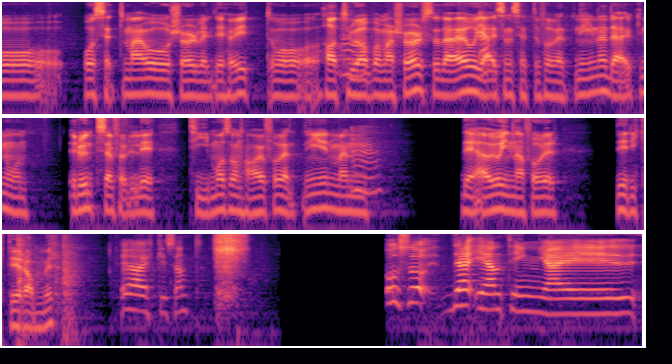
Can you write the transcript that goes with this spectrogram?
og, og setter meg jo sjøl veldig høyt og har trua på meg sjøl, så det er jo Ja. jeg som setter forventningene. Det er jo ikke noen rundt. Selvfølgelig, team og sånn har jo forventninger, men Mm. Det er jo innafor de riktige rammer. Ja, ikke sant. Og så, det er én ting jeg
